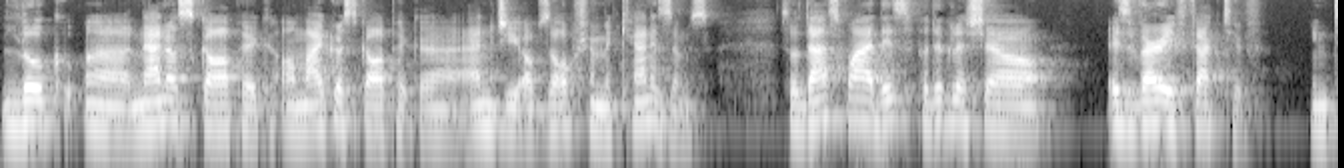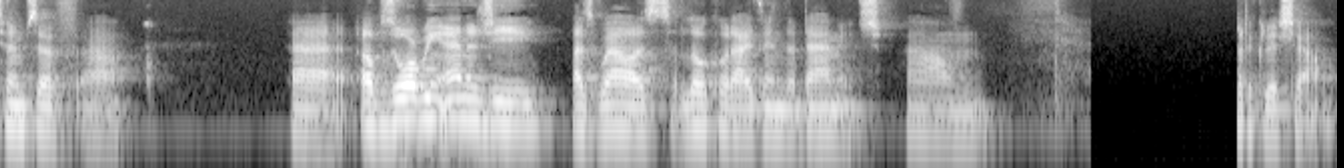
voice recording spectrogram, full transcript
look uh, nanoscopic or microscopic uh, energy absorption mechanisms. So that's why this particular shell is very effective in terms of uh, absorbing energy as well as localizing the damage. Um, particular shell.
